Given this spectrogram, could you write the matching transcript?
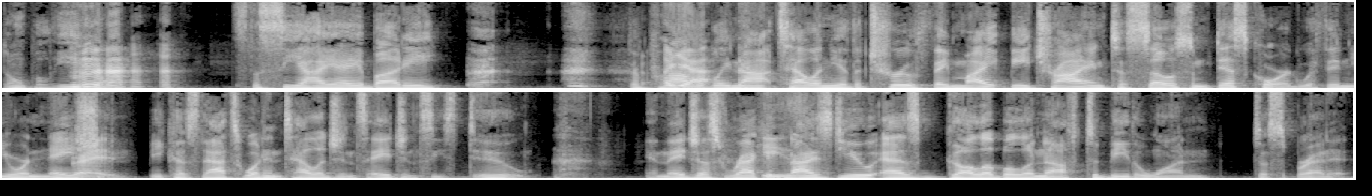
don't believe it. it's the CIA, buddy. They're probably not telling you the truth. They might be trying to sow some discord within your nation Right. because that's what intelligence agencies do. And they just recognized you as gullible enough to be the one to spread it.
